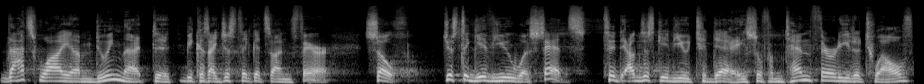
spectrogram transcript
that's why I'm doing that to, because I just think it's unfair. So just to give you a sense, to, I'll just give you today. So from 10:30 to 12,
